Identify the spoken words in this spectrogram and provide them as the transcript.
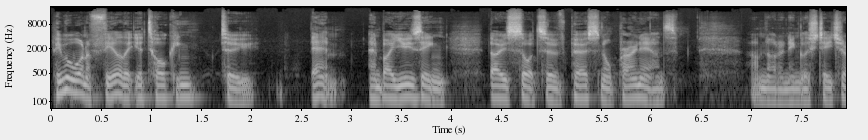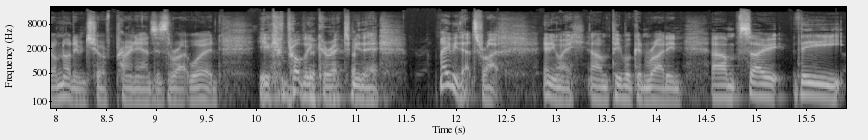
people want to feel that you're talking to them, and by using those sorts of personal pronouns, I'm not an English teacher. I'm not even sure if pronouns is the right word. You can probably correct me there. Maybe that's right. Anyway, um, people can write in. Um, so the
